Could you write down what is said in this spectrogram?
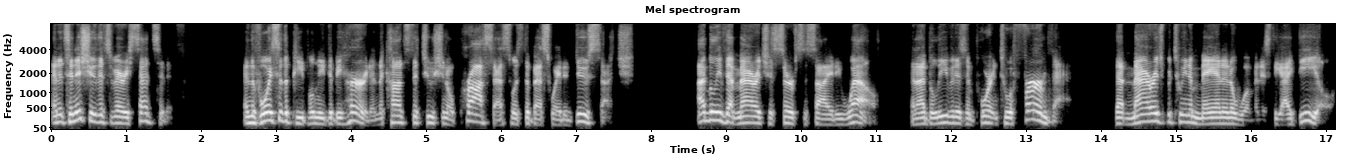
And it's an issue that's very sensitive. And the voice of the people need to be heard, and the constitutional process was the best way to do such. I believe that marriage has served society well, and I believe it is important to affirm that that marriage between a man and a woman is the ideal,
